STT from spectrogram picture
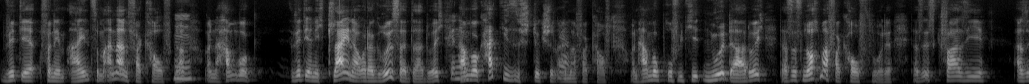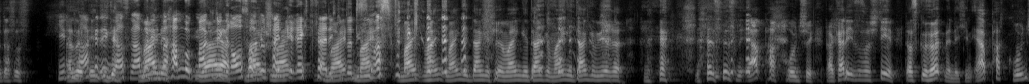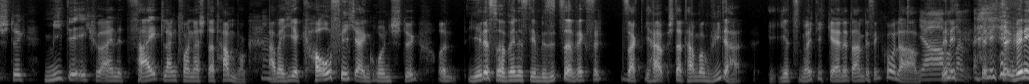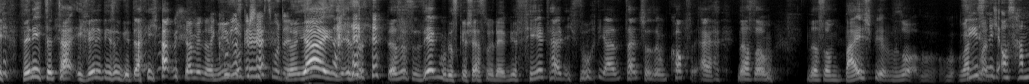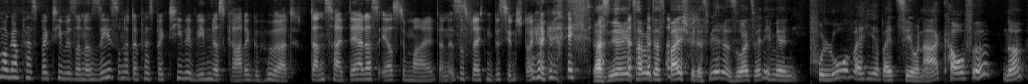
wird dir von dem einen zum anderen verkauft. Ne? Mhm. Und Hamburg wird ja nicht kleiner oder größer dadurch. Genau. Hamburg hat dieses Stück schon ja. einmal verkauft. Und Hamburg profitiert nur dadurch, dass es nochmal verkauft wurde. Das ist quasi, also das ist jede also, Marketingmaßnahme, die bei Hamburg Marketing ja, ja, raushaut, mein, scheint gerechtfertigt mein, unter diesem Aspekt. Mein, mein, mein, Gedanke, mein Gedanke, mein Gedanke wäre, das ist ein Erbpachtgrundstück. Da kann ich das verstehen. Das gehört mir nicht. Ein Erbpachtgrundstück miete ich für eine Zeit lang von der Stadt Hamburg. Mhm. Aber hier kaufe ich ein Grundstück und jedes Mal, wenn es den Besitzer wechselt, sagt die Stadt Hamburg wieder, jetzt möchte ich gerne da ein bisschen Kohle haben. Ja, bin, ich, bin, ich, bin, ich, bin ich total, ich finde diesen Gedanken, ich habe mich damit noch ein nie cooles so Geschäftsmodell. Ja, ist, das ist ein sehr gutes Geschäftsmodell. Mir fehlt halt, ich suche die ganze Zeit schon so im Kopf äh, nach so einem nach so einem Beispiel. So, sieh es nicht aus Hamburger Perspektive, sondern sieh es unter der Perspektive, wem das gerade gehört. Dann zahlt der das erste Mal. Dann ist es vielleicht ein bisschen steuergerecht. Das wäre, jetzt habe ich das Beispiel, das wäre so, als wenn ich mir einen Pullover hier bei C&A kaufe, ne?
